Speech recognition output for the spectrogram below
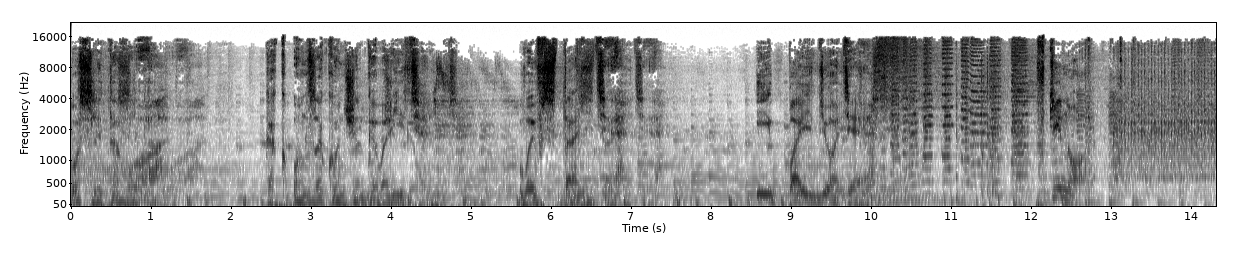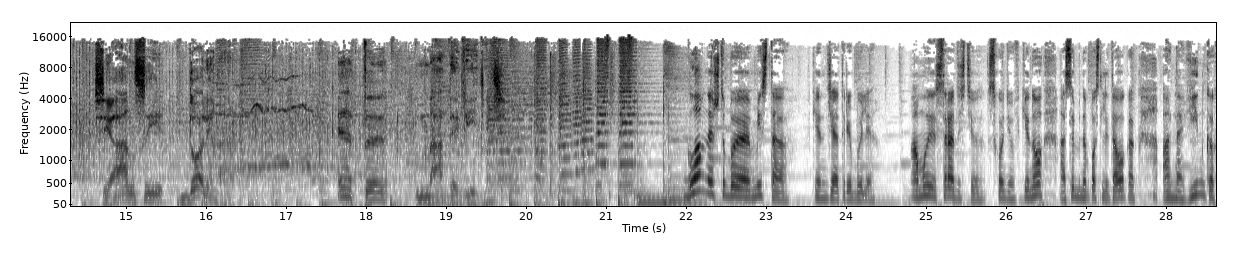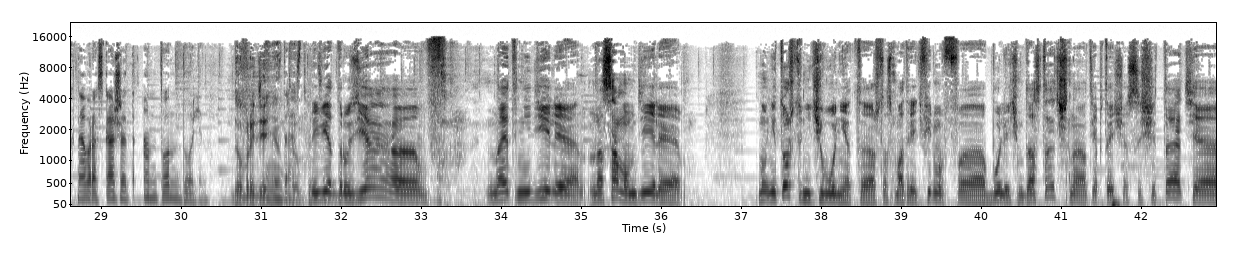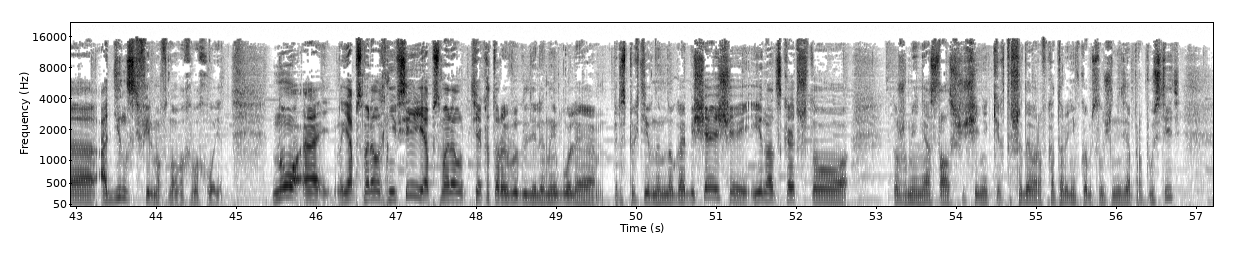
После того, как он закончит говорить, вы встанете и пойдете в кино. Сеансы Долина. Это надо видеть. Главное, чтобы места в кинотеатре были. А мы с радостью сходим в кино, особенно после того, как о новинках нам расскажет Антон Долин. Добрый день, Антон. Здравствуйте. Привет, друзья. Э, На этой неделе, на самом деле, ну, не то, что ничего нет, э, что смотреть. Фильмов э, более чем достаточно. Вот я пытаюсь сейчас сосчитать. Э, 11 фильмов новых выходит. Но э, я посмотрел их не все, я посмотрел те, которые выглядели наиболее перспективные, многообещающие. И надо сказать, что тоже у меня не осталось ощущения каких-то шедевров, которые ни в коем случае нельзя пропустить.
